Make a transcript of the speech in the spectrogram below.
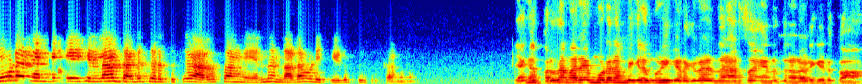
மூட நம்பிக்கைகள்லாம் தடுக்கிறதுக்கு அரசாங்கம் என்ன நடவடிக்கை எடுத்துட்டு இருக்காங்க ஏங்க பிரதமரே மூட நம்பிக்கையில மூழ்கி கிடக்குற இந்த அரசாங்கம் என்னத்த நடவடிக்கை எடுக்கும்?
